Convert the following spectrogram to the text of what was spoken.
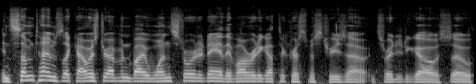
And sometimes, like I was driving by one store today, they've already got their Christmas trees out; it's ready to go. So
